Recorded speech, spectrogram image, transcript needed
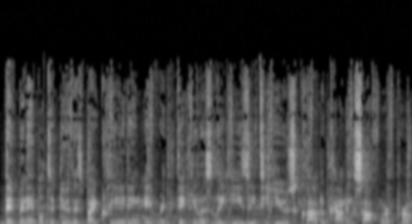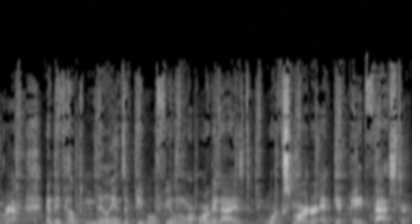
They've been able to do this by creating a ridiculously easy to use cloud accounting software program, and they've helped millions of people feel more organized, work smarter, and get paid faster.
